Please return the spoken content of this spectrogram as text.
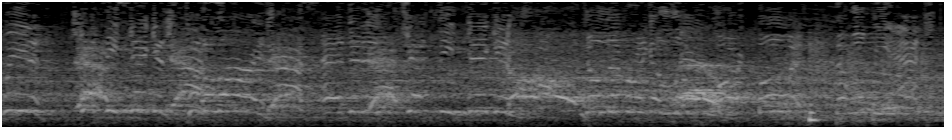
Sweden. Yes. Jessie Diggins Yes. to the line. Yes. And it is Yes. Jessie Diggins Goal. delivering a landmark moment that will be etched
